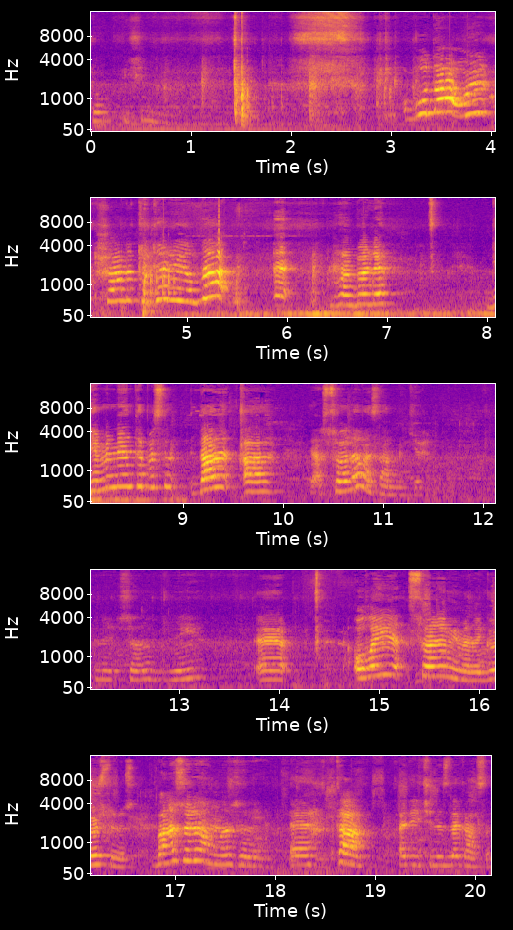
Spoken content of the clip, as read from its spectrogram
çok işim var. Bu da oyun şu anda tutorial'da e, hani böyle geminin en tepesinde daha e, ya söylemesem mi ki? Ne söyle neyi? E, olayı söylemeyeyim hadi görürsünüz. Bana söyle onları söyleyeyim. E, tamam hadi içinizde kalsın.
